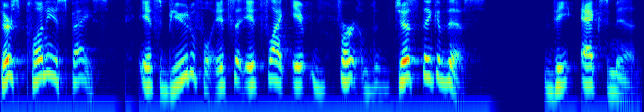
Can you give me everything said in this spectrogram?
There's plenty of space. It's beautiful. It's it's like it. For, just think of this: the X Men,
